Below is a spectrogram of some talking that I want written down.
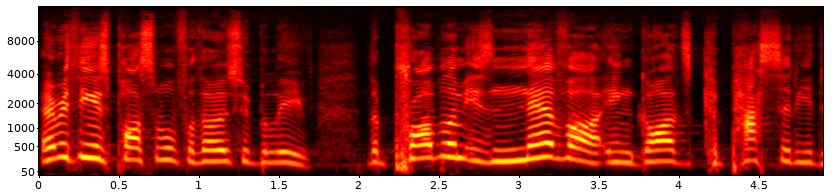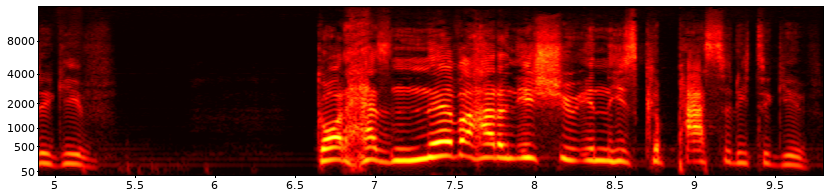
Everything is possible for those who believe. The problem is never in God's capacity to give. God has never had an issue in his capacity to give.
